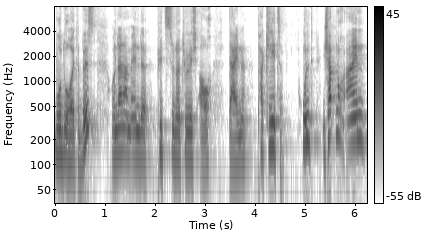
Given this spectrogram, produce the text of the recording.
wo du heute bist und dann am Ende pitzt du natürlich auch deine Pakete. Und ich habe noch ein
